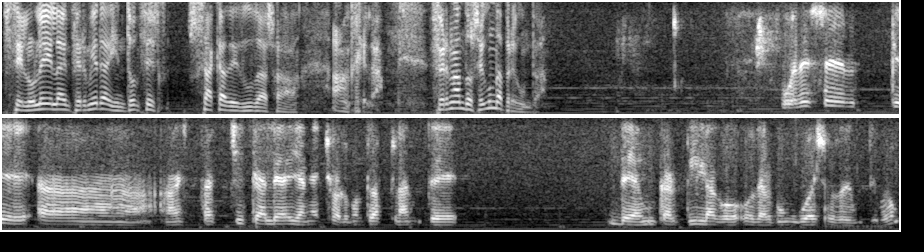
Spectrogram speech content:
se lo lee la enfermera y entonces saca de dudas a a Ángela. Fernando, segunda pregunta. ¿Puede ser que a, a esta chica le hayan hecho algún trasplante de algún cartílago o de algún hueso de un tiburón?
